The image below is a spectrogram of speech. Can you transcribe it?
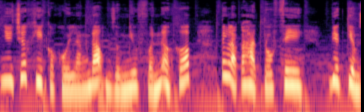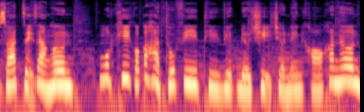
như trước khi có khối lắng động giống như phấn ở khớp, tức là các hạt tô phi, việc kiểm soát dễ dàng hơn. Một khi có các hạt tô phi thì việc điều trị trở nên khó khăn hơn.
